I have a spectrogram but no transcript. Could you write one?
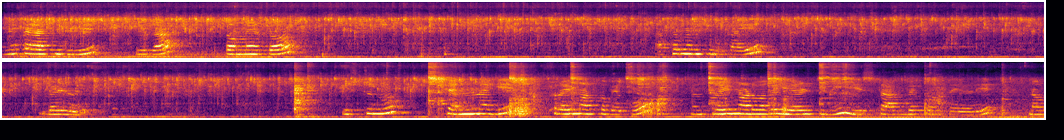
ಎಣ್ಣೆಕಾಯಿ ಹಾಕಿದ್ದೀವಿ. ಈಗ ಟೊಮೆಟೊ ಹಸಿಮೆಣಸಿನ್ಕಾಯಿ ಬೆಳ್ಳುಳ್ಳಿ. ಇಷ್ಟನ್ನು ಚೆನ್ನಾಗಿ ಫ್ರೈ ಮಾಡ್ಕೋಬೇಕು. ನಾನು ಫ್ರೈ ಮಾಡುವಾಗ ಹೇಳ್ತೀನಿ ಎಷ್ಟು ಆಗಬೇಕು ಅಂತ ಹೇಳಿ. ನಾವು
